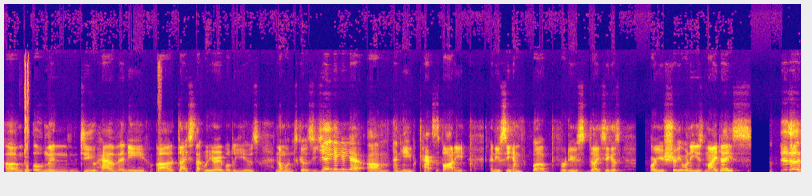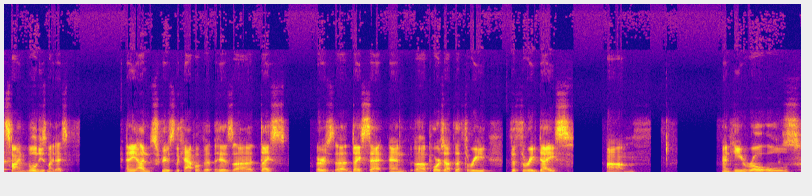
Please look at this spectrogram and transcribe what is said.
Um. Omen, do you have any uh dice that we are able to use? And Omen goes, yeah, yeah, yeah, yeah. Um. And he pats his body, and you see him uh, produce dice. He goes, "Are you sure you want to use my dice? That's fine. We'll use my dice." And he unscrews the cap of his uh dice or his uh, dice set and uh, pours out the three the three dice. Um. And he rolls.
